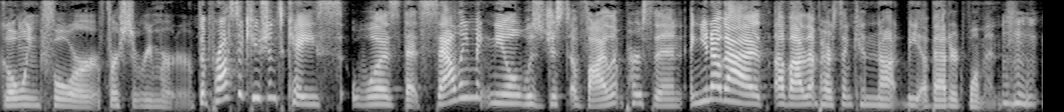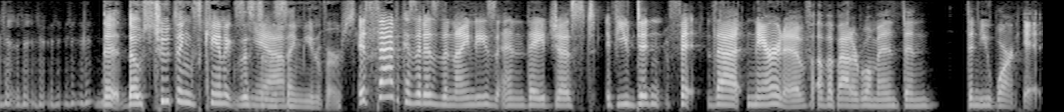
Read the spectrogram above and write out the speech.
going for first degree murder. The prosecution's case was that Sally McNeil was just a violent person. And you know, guys, a violent person cannot be a battered woman. That those two things can't exist in the same universe. It's sad because it is the 90s and they just if you didn't fit that narrative of a battered woman then then you weren't it,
